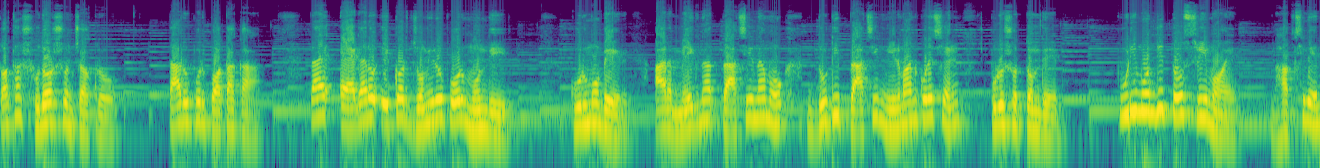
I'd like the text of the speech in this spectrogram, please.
তথা সুদর্শন চক্র। তার উপর পতাকা। প্রায় এগারো একর জমির ওপর মন্দির। কুর্মবের আর মেঘনাথ প্রাচীর নামক দুটি প্রাচীর নির্মাণ করেছেন পুরুষোত্তম দেব। পুরী মন্দির তো শ্রীময়, ভাবছিলেন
